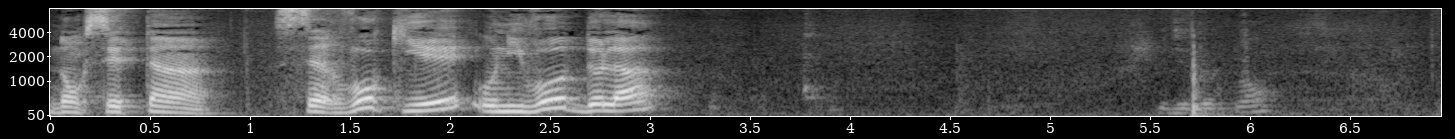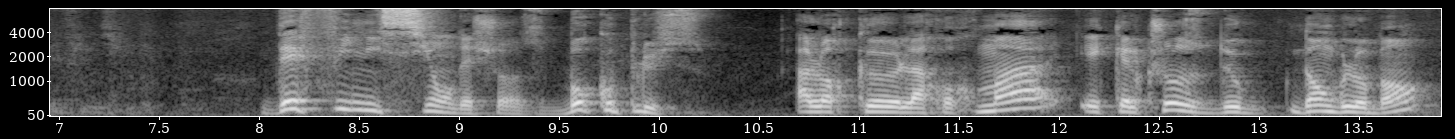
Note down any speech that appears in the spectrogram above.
Donc c'est un cerveau qui est au niveau de la définition des choses, beaucoup plus. Alors que la chokma est quelque chose de- d'englobant.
